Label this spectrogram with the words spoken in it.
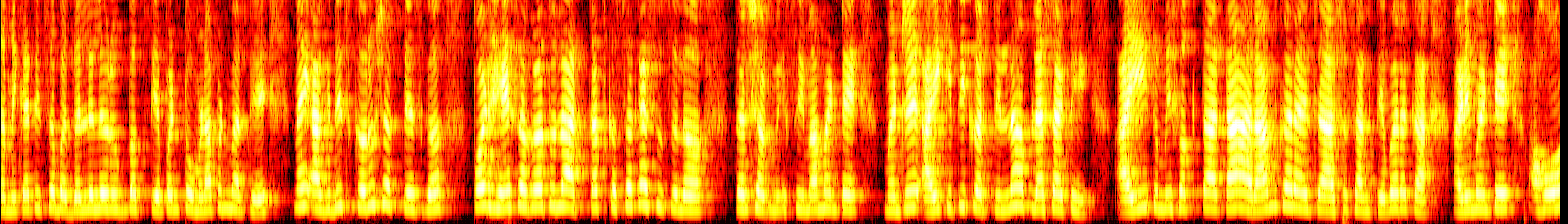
शमिका तिचं बदललेलं रूप बघते पण टोमणा पण मारते. नाही अगदीच करू शकतेस ग पण हे सगळं तुला आत्ताच कसं काय सुचलं? तर शमी सीमा म्हणते म्हणजे आई किती करतील ना आपल्यासाठी? आई तुम्ही फक्त आता आराम करायचा असं सांगते बरं का. आणि म्हणते अहो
